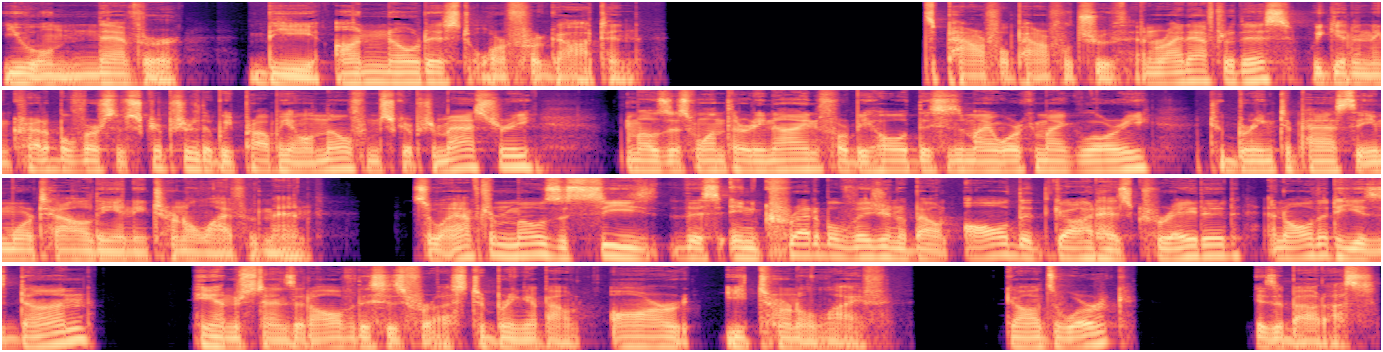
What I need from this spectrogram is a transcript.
You will never be unnoticed or forgotten. It's powerful, powerful truth. And right after this, we get an incredible verse of scripture that we probably all know from Scripture Mastery. Moses 139 For behold, this is my work and my glory, to bring to pass the immortality and eternal life of man. So after Moses sees this incredible vision about all that God has created and all that he has done, he understands that all of this is for us to bring about our eternal life. God's work is about us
